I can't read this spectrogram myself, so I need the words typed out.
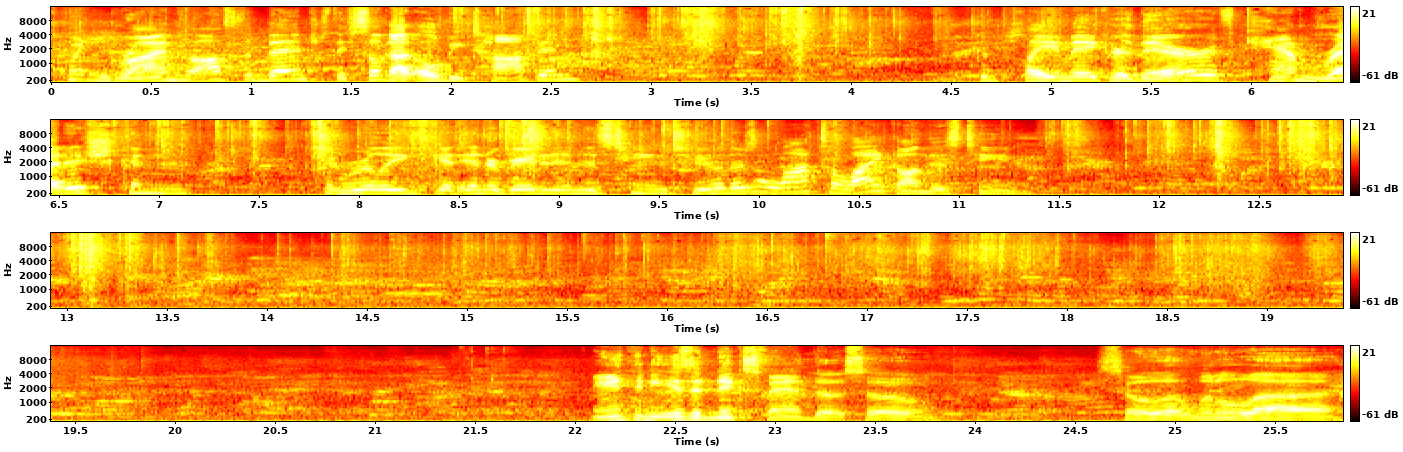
Quentin Grimes off the bench. They still got Obi Toppin. Good playmaker there. If Cam Reddish can can really get integrated in this team too, there's a lot to like on this team. Anthony is a Knicks fan though, so so a little uh,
